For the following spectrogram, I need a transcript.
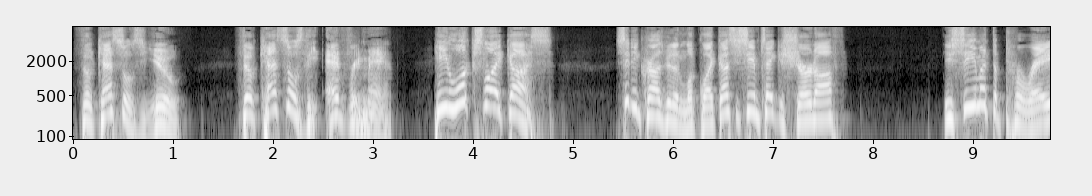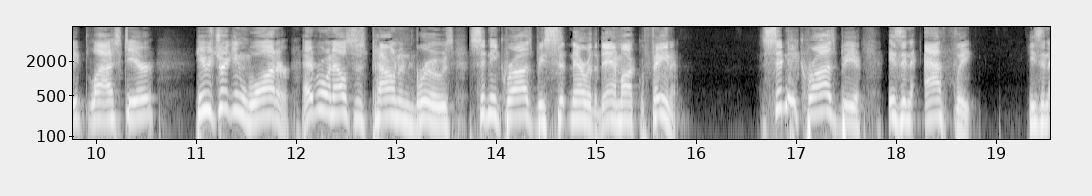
Phil Kessel's you. Phil Kessel's the everyman. He looks like us. Sidney Crosby didn't look like us. You see him take his shirt off? You see him at the parade last year? He was drinking water. Everyone else is pounding brews. Sidney Crosby sitting there with a damn Aquafina. Sidney Crosby is an athlete. He's an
